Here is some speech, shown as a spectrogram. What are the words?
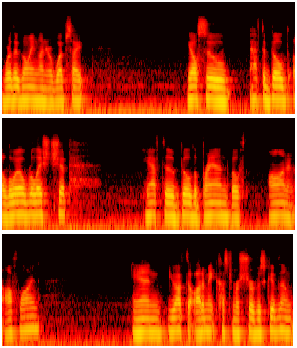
where they're going on your website. You also have to build a loyal relationship. You have to build a brand both on and offline. And you have to automate customer service, give them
